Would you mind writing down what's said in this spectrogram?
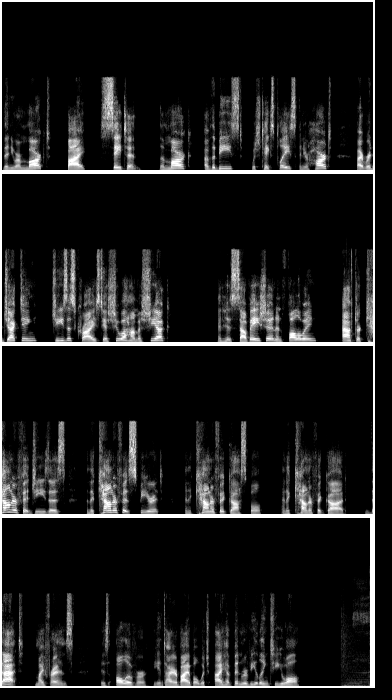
then you are marked by Satan, the mark of the beast, which takes place in your heart by rejecting Jesus Christ, Yeshua HaMashiach, and his salvation and following after counterfeit Jesus and the counterfeit spirit and a counterfeit gospel and a counterfeit God. That, my friends, is all over the entire Bible, which I have been revealing to you all.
